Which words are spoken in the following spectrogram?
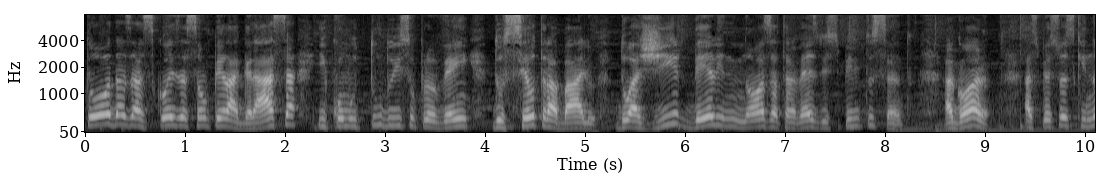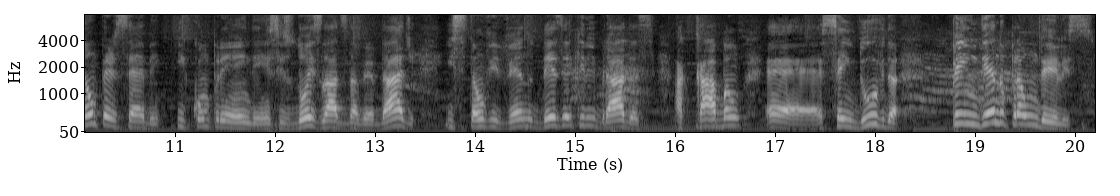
todas as coisas são pela graça e como tudo isso provém do seu trabalho, do agir dele em nós através do Espírito Santo. Agora, as pessoas que não percebem e compreendem esses dois lados da verdade estão vivendo desequilibradas, acabam, é, sem dúvida, pendendo para um deles.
